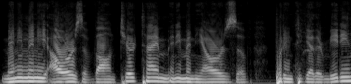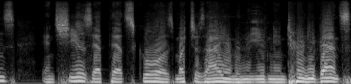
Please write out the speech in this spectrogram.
Many, many hours of volunteer time, many, many hours of putting together meetings, and she is at that school as much as I am in the evening during events,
